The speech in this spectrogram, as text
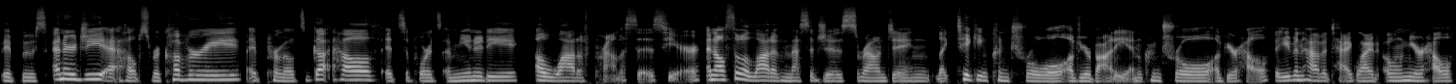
it boosts energy, it helps recovery, it promotes gut health, it supports immunity. A lot of promises here. And also a lot of messages surrounding like taking control of your body and control of your health. They even have a tagline own your health,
